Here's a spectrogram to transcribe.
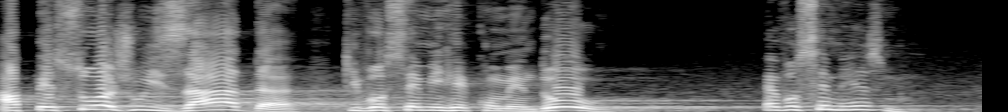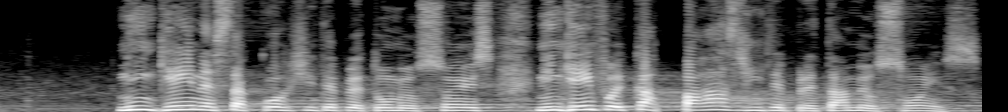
a pessoa juizada que você me recomendou é você mesmo. Ninguém nesta corte interpretou meus sonhos, ninguém foi capaz de interpretar meus sonhos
